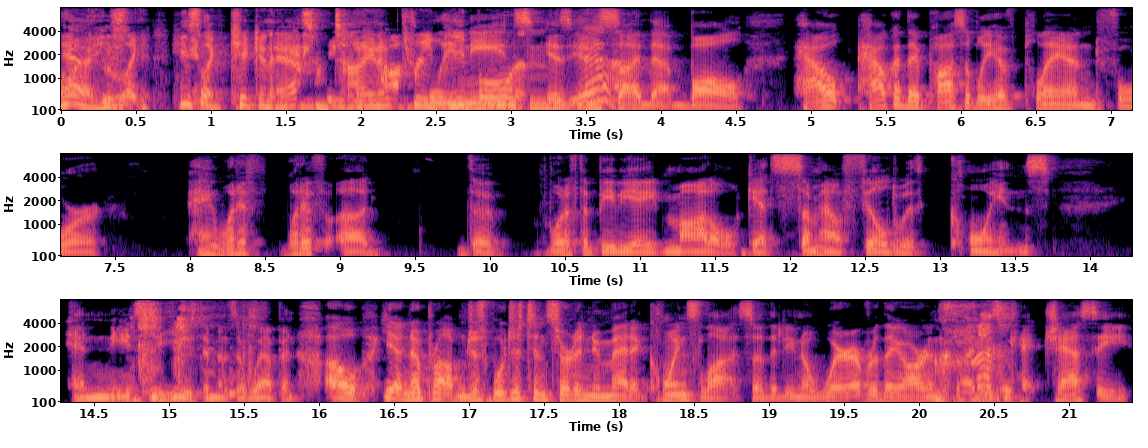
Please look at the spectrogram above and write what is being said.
launcher. Yeah, he's like he's like kicking ass and tying up three people. needs and, is yeah. inside that ball. How how could they possibly have planned for? Hey, what if what if uh the what if the BB-8 model gets somehow filled with coins and needs to use them as a weapon? Oh yeah, no problem. Just we'll just insert a pneumatic coin slot so that you know wherever they are inside his ca- chassis.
